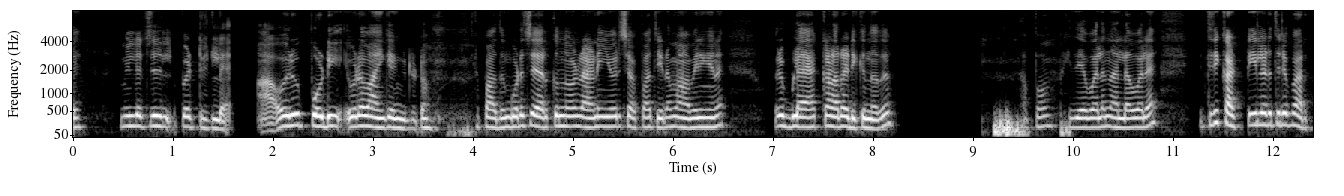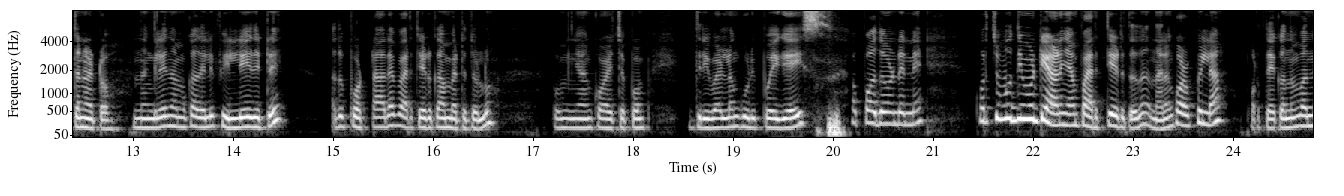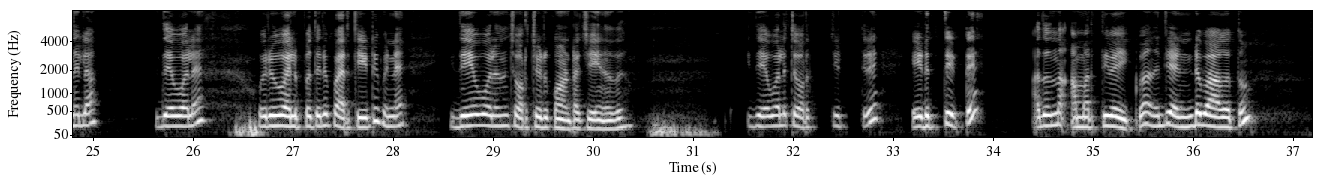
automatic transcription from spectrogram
മില്ലറ്റിൽ പെട്ടിട്ടില്ലേ? ആ ഒരു പൊടി ഇവിടെ വാങ്ങിക്കാൻ കിട്ടും അപ്പോൾ അതും കൂടെ ചേർക്കുന്നതുകൊണ്ടാണ് ഈ ഒരു ചപ്പാത്തിയുടെ മാവിനിങ്ങനെ ഒരു ബ്ലാക്ക് കളർ അടിക്കുന്നത്. അപ്പം ഇതേപോലെ നല്ലപോലെ ഇത്തിരി കട്ടിയിലെടുത്തിട്ട് പരത്തണം കേട്ടോ. എന്നെങ്കിൽ നമുക്കതിൽ ഫില്ല് ചെയ്തിട്ട് അത് പൊട്ടാതെ പരത്തിയെടുക്കാൻ പറ്റത്തുള്ളൂ. അപ്പം ഞാൻ കുഴച്ചപ്പം ഇത്തിരി വെള്ളം കൂടിപ്പോയി ഗൈസ് അപ്പോൾ അതുകൊണ്ട് തന്നെ കുറച്ച് ബുദ്ധിമുട്ടിയാണ് ഞാൻ പരത്തിയെടുത്തത്. എന്നാലും കുഴപ്പമില്ല. പുറത്തേക്കൊന്നും വന്നില്ല. ഇതേപോലെ ഒരു വലുപ്പത്തിൽ പരത്തിയിട്ട് പിന്നെ ഇതേപോലെ ഒന്ന് ചൊറച്ചെടുക്കുകയാണ് കേട്ടോ ചെയ്യുന്നത്. ഇതേപോലെ ചൊറച്ചിട്ട് എടുത്തിട്ട് അതൊന്ന് അമർത്തി വയ്ക്കുക. എന്നിട്ട് രണ്ട് ഭാഗത്തും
